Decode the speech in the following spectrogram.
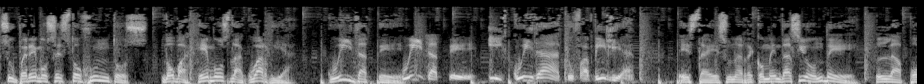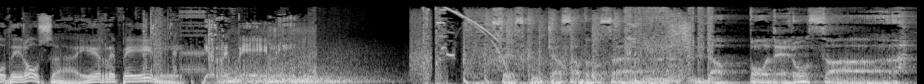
Superemos esto juntos. No bajemos la guardia. Cuídate. Cuídate. Y cuida a tu familia. Esta es una recomendación de la poderosa RPL. RPL. Escucha sabrosa la Poderosa.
